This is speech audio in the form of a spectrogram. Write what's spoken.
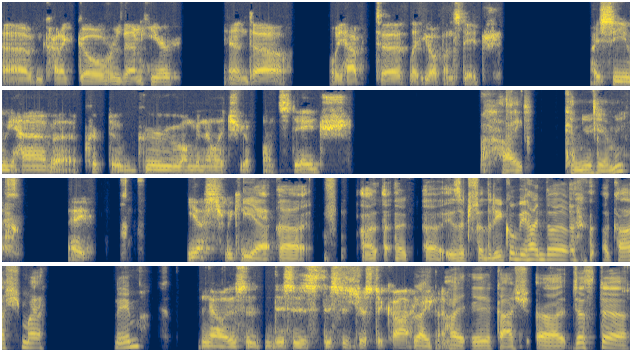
uh, we can kind of go over them here, and uh, I'll be happy to let you up on stage. I see we have a crypto guru. I'm going to let you up on stage. Hi, can you hear me? Hey. Yes, we can. Yeah. Uh, uh, uh, uh, is it Federico behind the Akash ma- name? No, this is this is this is just Akash. Right. Hi, Akash. Uh, just uh,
